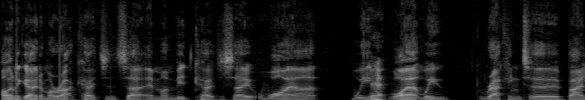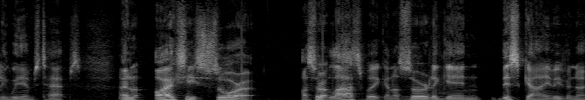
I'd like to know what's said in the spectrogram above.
I'm going to go to my ruck coach and say and my mid coach and say why aren't we Yep. why aren't we racking to Bailey Williams taps? And I actually saw it. I saw it last week and I saw it again this game. Even though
